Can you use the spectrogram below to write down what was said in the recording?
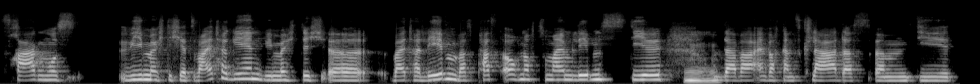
fragen muss, wie möchte ich jetzt weitergehen, wie möchte ich äh, weiterleben, was passt auch noch zu meinem Lebensstil. Mhm. Und da war einfach ganz klar, dass ähm, die,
